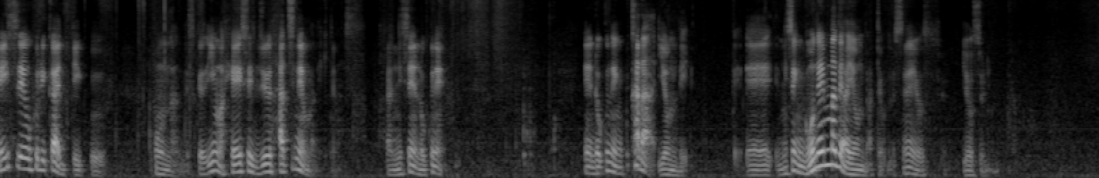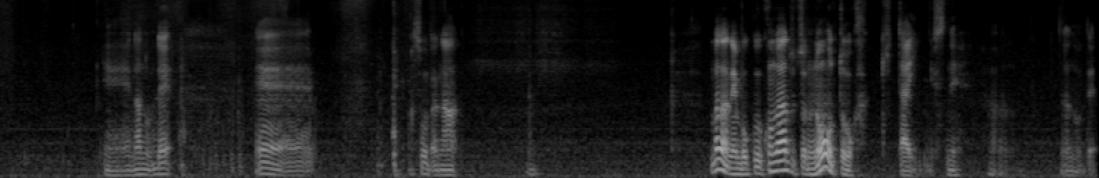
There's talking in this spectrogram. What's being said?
平成を振り返っていく本なんですけど今平成18年まで来てます。2006年。6年から読んでえー、2005年までは読んだってことですね要する要するに。えー、なので、えー、そうだな。まだね僕この後ちょっとノートを書きたいんですね。なので。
